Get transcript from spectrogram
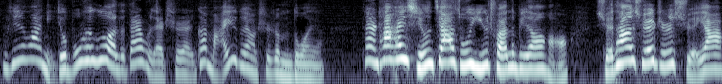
我心话，你就不会饿了？待会儿再吃，你干嘛一顿要吃这么多呀？但是他还行，家族遗传的比较好，血糖、血脂、血压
